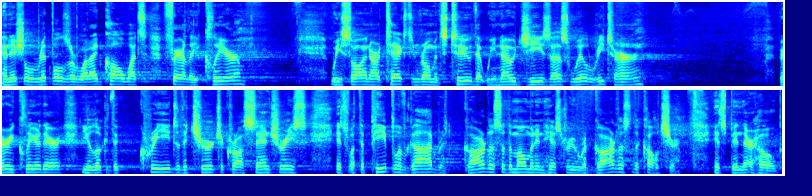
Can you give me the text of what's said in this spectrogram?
initial ripples are what I'd call what's fairly clear. We saw in our text in Romans 2 that we know Jesus will return. Very clear there. You look at the creeds of the church across centuries. It's what the people of God, regardless of the moment in history, regardless of the culture, it's been their hope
